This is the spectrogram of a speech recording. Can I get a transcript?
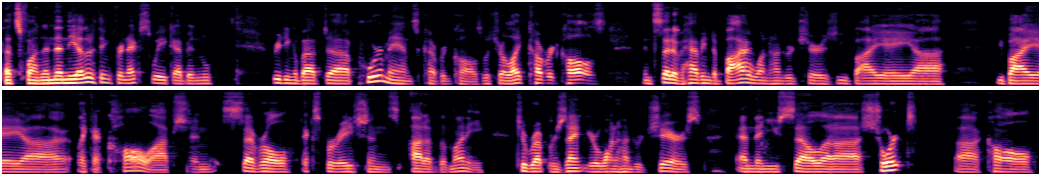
that's fun. And then the other thing for next week i've been reading about uh, poor man's covered calls which are like covered calls. Instead of having to buy 100 shares you buy a uh, you buy a uh, like a call option several expirations out of the money to represent your 100 shares and then you sell a short uh, call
